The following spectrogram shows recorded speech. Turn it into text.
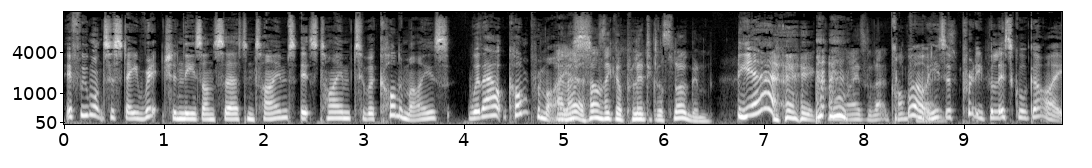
If we want to stay rich in these uncertain times, it's time to economise without compromise. I know, it sounds like a political slogan. Yeah. compromise without compromise. Well, he's a pretty political guy,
